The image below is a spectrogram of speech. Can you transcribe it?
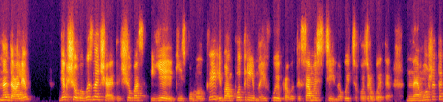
Надалі Якщо ви визначаєте, що у вас є якісь помилки, і вам потрібно їх виправити самостійно, ви цього зробити не можете.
